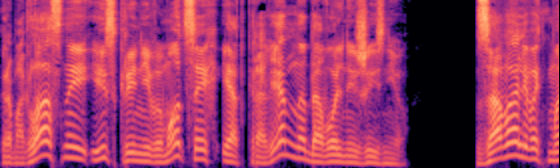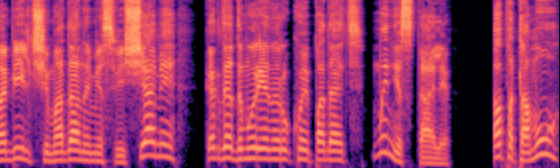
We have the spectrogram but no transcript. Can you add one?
громогласный, искренний в эмоциях и откровенно довольный жизнью. Заваливать мобиль чемоданами с вещами, когда до Мурены рукой подать, мы не стали. А потому,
